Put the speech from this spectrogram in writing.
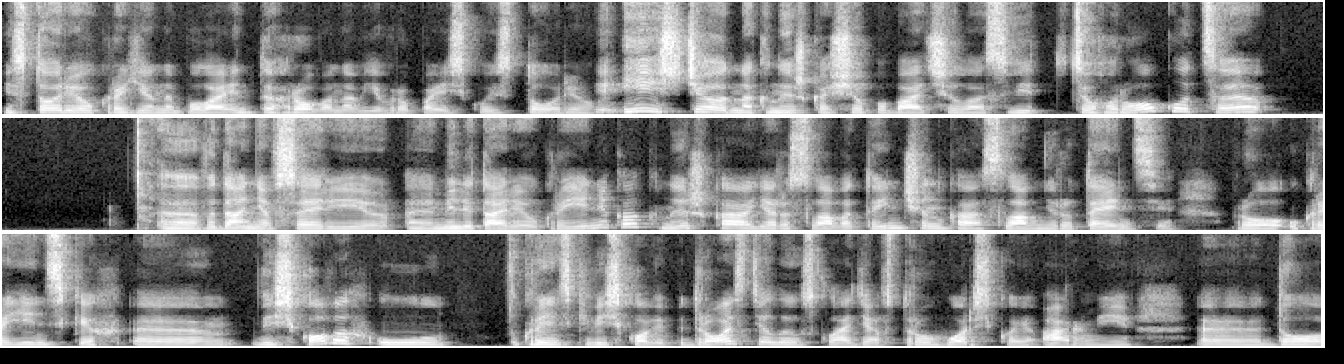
історія України була інтегрована в європейську історію. І ще одна книжка, що побачила світ цього року, це е, видання в серії е, Мілітарія Україніка, книжка Ярослава Тинченка Славні рутенці про українських е, військових у українські військові підрозділи у складі Австро-Угорської армії е, до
